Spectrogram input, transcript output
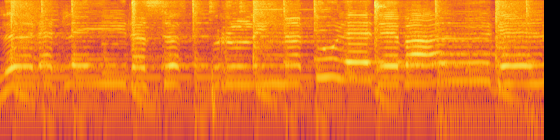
lõõdad leida sõpru linna tulede valgel.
